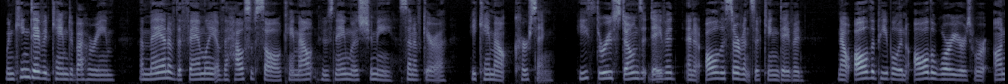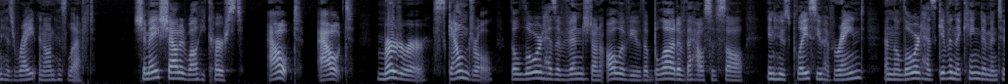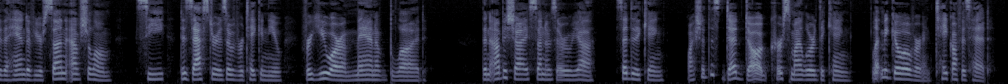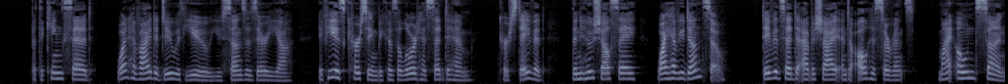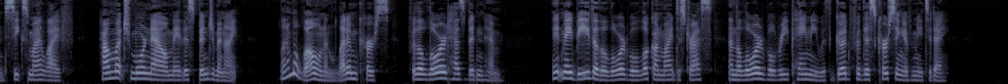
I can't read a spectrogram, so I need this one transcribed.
When King David came to Bahurim, a man of the family of the house of Saul came out, whose name was Shimei, son of Gera. He came out cursing. He threw stones at David and at all the servants of King David, now all the people and all the warriors were on his right and on his left. Shimei shouted while he cursed, Out! Out! Murderer! Scoundrel! The Lord has avenged on all of you the blood of the house of Saul, in whose place you have reigned, and the Lord has given the kingdom into the hand of your son Absalom. See, disaster has overtaken you, for you are a man of blood. Then Abishai, son of Zeruiah, said to the king, why should this dead dog curse my lord the king? Let me go over and take off his head. But the king said, What have I to do with you, you sons of Zeruiah? If he is cursing because the Lord has said to him, Curse David, then who shall say, Why have you done so? David said to Abishai and to all his servants, My own son seeks my life. How much more now may this Benjaminite? Let him alone and let him curse, for the Lord has bidden him. It may be that the Lord will look on my distress, and the Lord will repay me with good for this cursing of me today.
